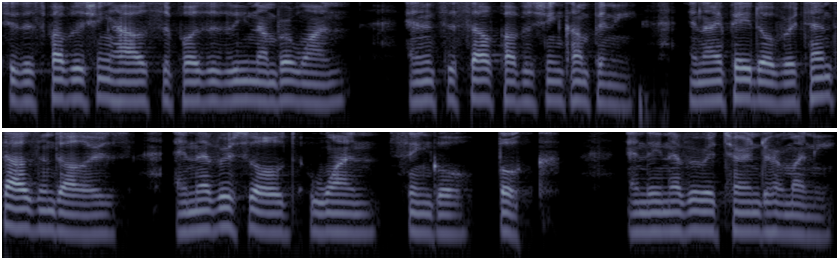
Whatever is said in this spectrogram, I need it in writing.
to this publishing house, supposedly number one, and it's a self publishing company, and I paid over $10,000 and never sold one single book and they never returned her money.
